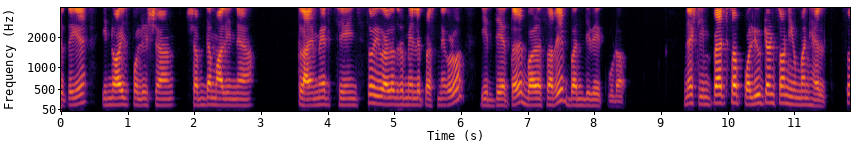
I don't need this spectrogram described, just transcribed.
ಜೊತೆಗೆ ಈ ನಾಯ್ಸ್ ಪೊಲ್ಯೂಷನ್ ಶಬ್ದ ಮಾಲಿನ್ಯ ಕ್ಲೈಮೇಟ್ ಚೇಂಜ್ ಸೊ ಇವೆಲ್ಲದ್ರ ಮೇಲೆ ಪ್ರಶ್ನೆಗಳು ಇದ್ದೇ ಇರ್ತವೆ. ಬಹಳ ಸಾರಿ ಬಂದಿವೆ ಕೂಡ. Next impacts of pollutants on human health so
